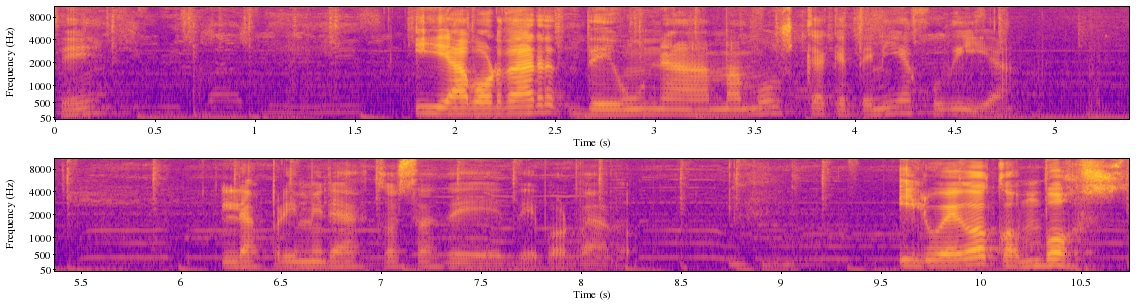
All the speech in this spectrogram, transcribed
¿Sí? Y a bordar de una mamusca que tenía judía. Las primeras cosas de, de bordado. Y luego con vos.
